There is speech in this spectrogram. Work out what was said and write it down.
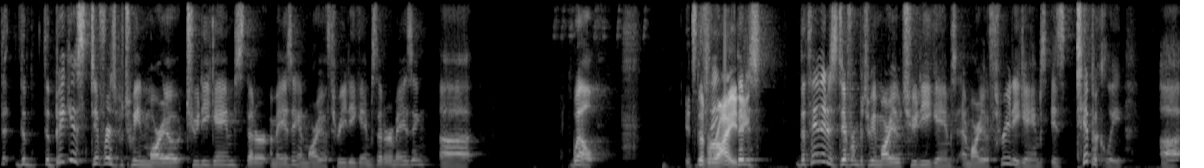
The, the the biggest difference between Mario 2D games that are amazing and Mario 3D games that are amazing, uh, well, It's the, thing variety. That is, the thing that is different between Mario 2D games and Mario 3D games is typically uh,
